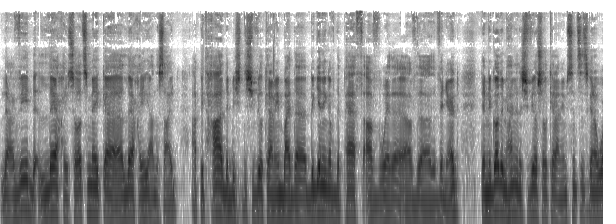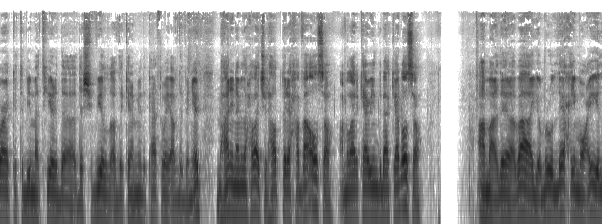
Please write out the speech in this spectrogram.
להעביד לחי, so let's make a לחי on the side. apitha by the beginning of the path of where the of the, the vineyard. Then we go to the Shvil Shel Keramim, since it's going to work to be matir the, the Shvil of the Keramim, the pathway of the vineyard. Mehani Amil Halat should help the Rehava also. I'm allowed to carry in the backyard also. Amar le Yomru Lehi Mo'il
